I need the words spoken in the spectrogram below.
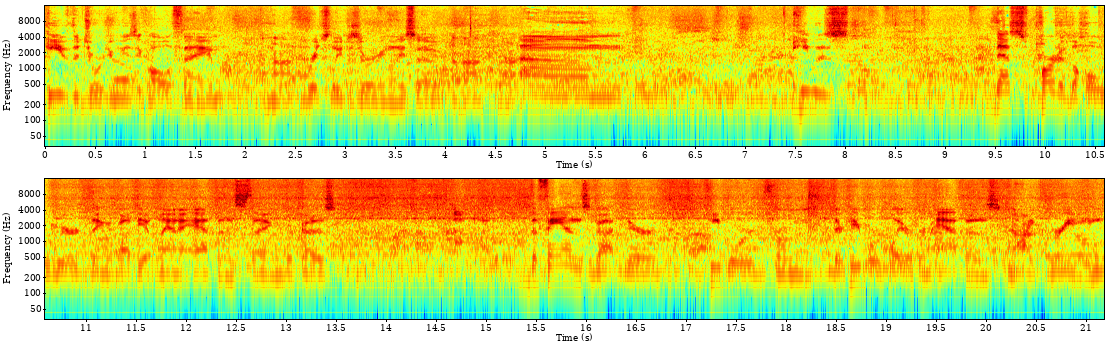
he of the Georgia Music Hall of Fame, Uh-huh. richly deservingly so. Uh-huh. Um, he was. That's part of the whole weird thing about the Atlanta Athens thing because the fans got their keyboard from their keyboard player from Athens, Mike Green,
